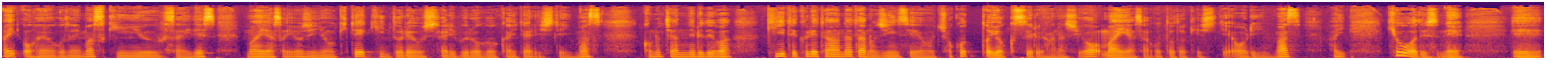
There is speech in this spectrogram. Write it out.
はい、おはようございます。金融夫妻です。毎朝4時に起きて筋トレをしたりブログを書いたりしています。このチャンネルでは聞いてくれたあなたの人生をちょこっと良くする話を毎朝お届けしております。はい、今日はですね、えー、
